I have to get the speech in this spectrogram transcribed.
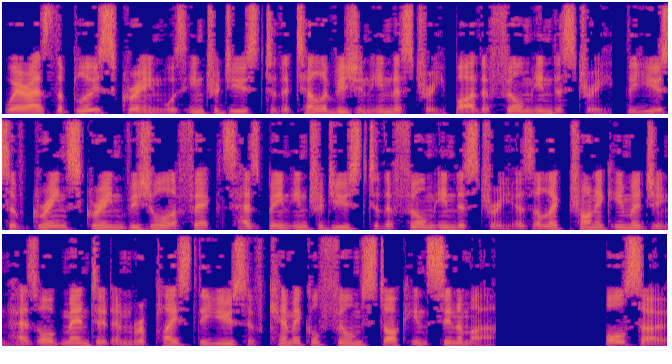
Whereas the blue screen was introduced to the television industry by the film industry, the use of green screen visual effects has been introduced to the film industry as electronic imaging has augmented and replaced the use of chemical film stock in cinema. Also,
